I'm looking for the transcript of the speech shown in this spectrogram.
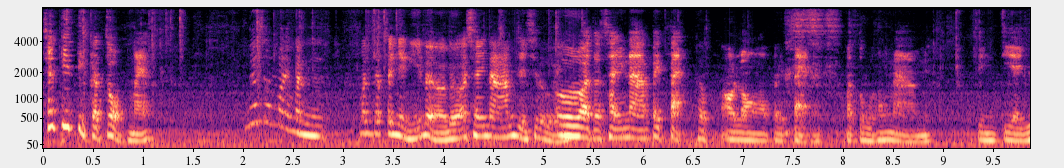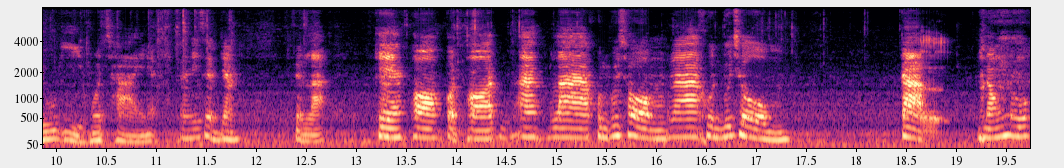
ใช่ที่ติดกระจกไหมแล้วทำไมมันมันจะเป็นอย่างนี้เหรอหรือว่าใช้น้ำเฉยเอออาจจะใช้น้ำไปแปะเถอะเอาลองเอาไปแปะประตูห้องน้ำนี่ ซินเจียยูอีหัวชายเนี่ยๆอันนี้เสร็จยัง เสร็จละ โอเค พอกดพอสอะ ลาคุณผู้ชม ลาคุณผู้ชม กับน้องนุ๊ก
